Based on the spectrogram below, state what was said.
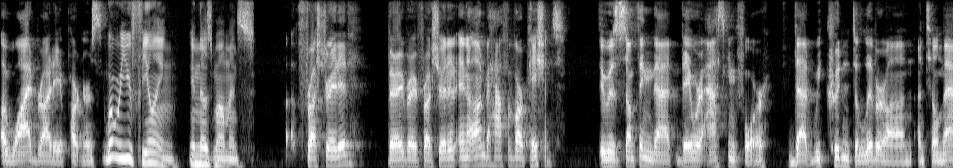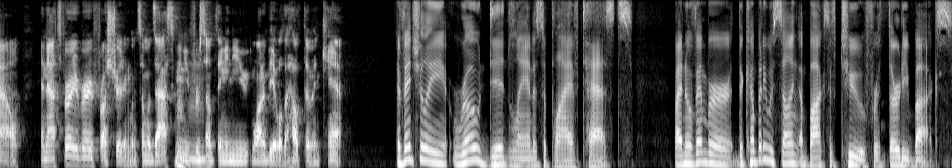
a wide variety of partners what were you feeling in those moments uh, frustrated very very frustrated and on behalf of our patients it was something that they were asking for that we couldn't deliver on until now and that's very very frustrating when someone's asking mm-hmm. you for mm-hmm. something and you want to be able to help them and can't Eventually, Ro did land a supply of tests. By November, the company was selling a box of two for 30 bucks,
